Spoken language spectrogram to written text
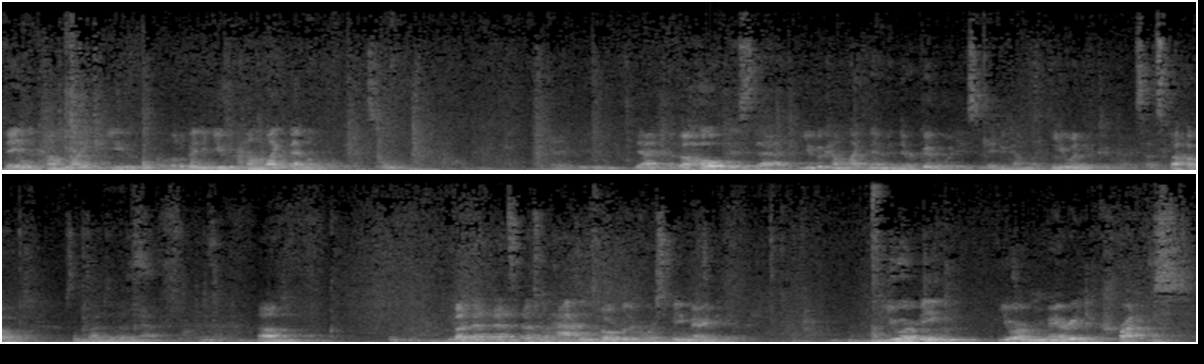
they become like you a little bit, and you become like them a little bit. And the, the hope is that you become like them in their good ways, and they become like you in their good ways. That's the hope. Sometimes it doesn't happen. Um, but that, that's, that's what happens over the course of being married together. You are being you are married to Christ.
